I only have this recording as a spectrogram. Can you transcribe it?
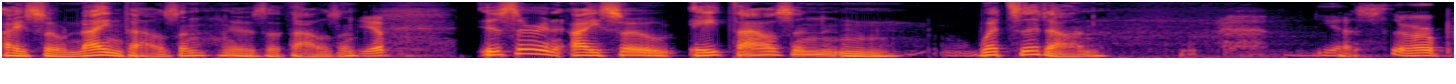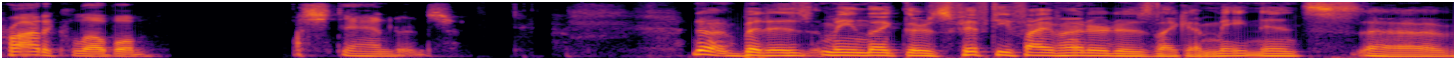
ISO 9000. It was a thousand. Yep. Is there an ISO 8000 and what's it on? Yes, there are product level standards. No, but is I mean like there's 5500 is like a maintenance uh,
